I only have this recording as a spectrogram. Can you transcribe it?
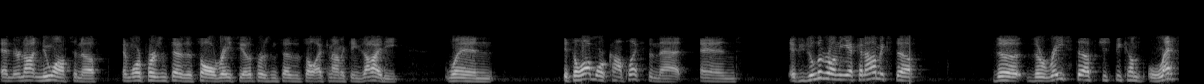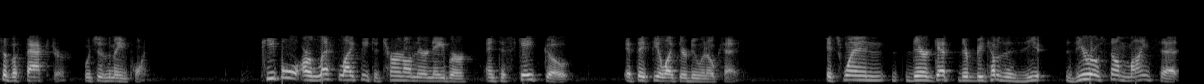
and they're not nuanced enough. And one person says it's all race, the other person says it's all economic anxiety when it's a lot more complex than that. And if you deliver on the economic stuff, the, the race stuff just becomes less of a factor, which is the main point. People are less likely to turn on their neighbor and to scapegoat if they feel like they're doing okay. It's when there, get, there becomes a zero-sum mindset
